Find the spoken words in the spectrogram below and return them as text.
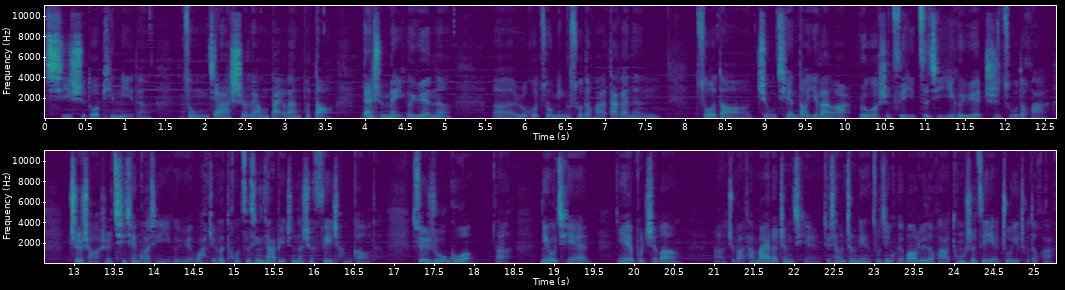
七十多平米的，总价是两百万不到，但是每个月呢，呃，如果做民宿的话，大概能。做到九千到一万二，如果是自己自己一个月直租的话，至少是七千块钱一个月。哇，这个投资性价比真的是非常高的。所以如果啊，你有钱，你也不指望啊就把它卖了挣钱，就想挣点租金回报率的话，同时自己也住一住的话，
